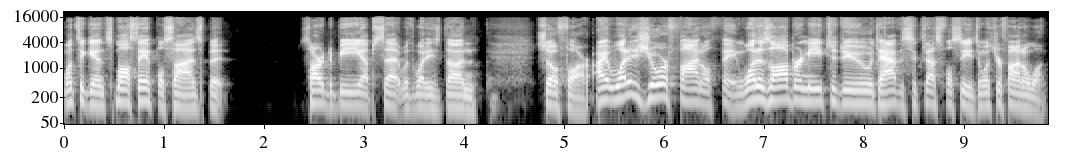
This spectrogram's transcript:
once again, small sample size, but it's hard to be upset with what he's done so far. All right, what is your final thing? What does Auburn need to do to have a successful season? What's your final one?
